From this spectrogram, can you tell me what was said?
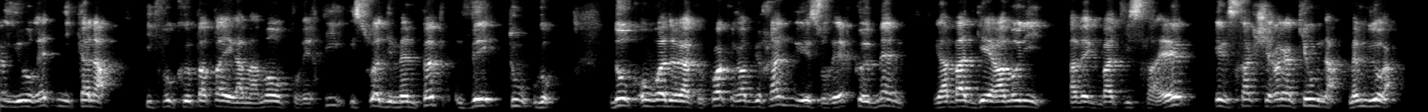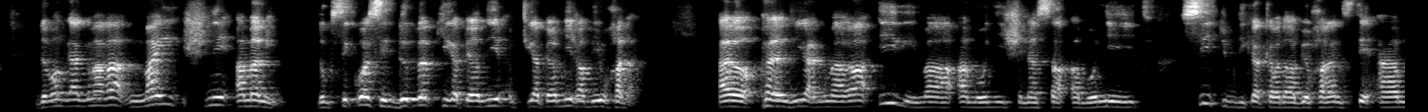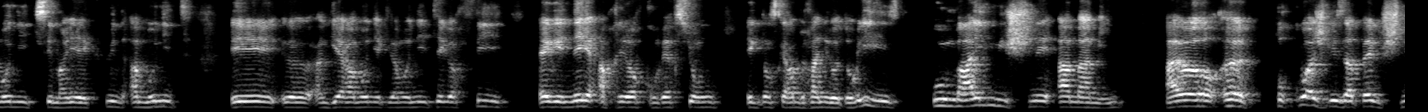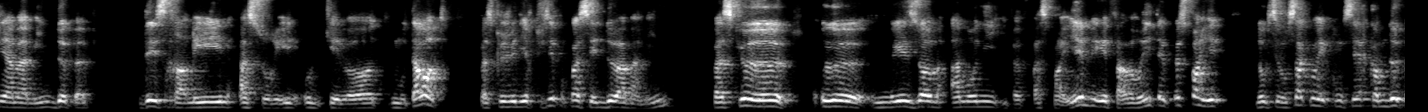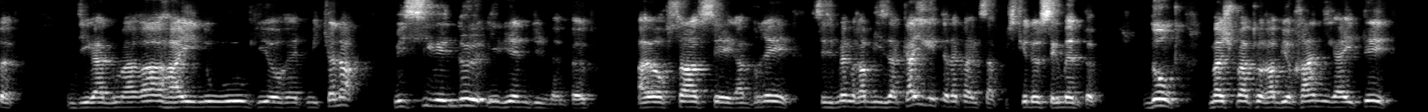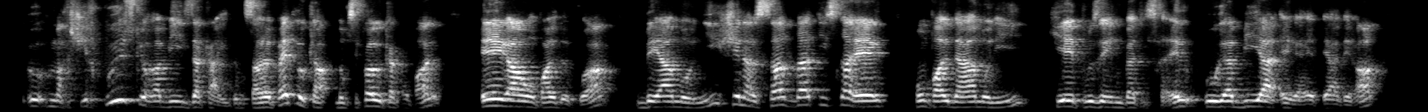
Yoret Nikana. Il faut que papa et la maman convertis, ils soient du même peuple, Vetugo. Donc, on voit de là que quoi? Que Rabbi Khan est sauvé, que même la Bad Amoni avec Bat Israël, il sera Kshira Keuna, même Gora. Demande la Gemara, Maï Shne Amami. Donc, c'est quoi ces deux peuples qui a permis, qui a permis Rabbi Yochanan? Alors, dit Amoni Shenasa Amonite. Si tu me dis qu'Akavad Rabbi Yochanan, c'était un Ammonite qui s'est marié avec une Ammonite, et euh, un guerre Ammoni avec une Ammonite, et leur fille, elle est née après leur conversion, et que dans ce cas, Rabbi Yochanan autorise, ou Maï Mishne Amami. Alors, euh, pourquoi je les appelle Shne Amamin, deux peuples? Desrarin, Asurin, Unkevot, Mutarot. Parce que je vais dire, tu sais pourquoi c'est deux Amamin Parce que euh, les hommes Ammoni, ils ne peuvent pas se marier, mais les femmes Ammonites, elles peuvent se marier. Donc c'est pour ça qu'on les considère comme deux peuples. Diragmara, Hainu, Gioret, Mikana. Mais si les deux, ils viennent du même peuple, alors ça, c'est la vraie. C'est même Rabbi Zaka, il était d'accord avec ça, puisque les deux, c'est le même peuple. Donc, Machma que Rabbi Khan, il a été euh, marchir plus que Rabbi Zakai. Donc ça ne va pas être le cas. Donc c'est pas le cas qu'on parle. Et là, on parle de quoi? Béamoni, Shenasa, Bat Israël. On parle d'un Amoni qui a épousé une Bat Israël, où la Bia, elle.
